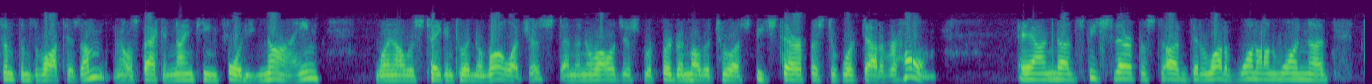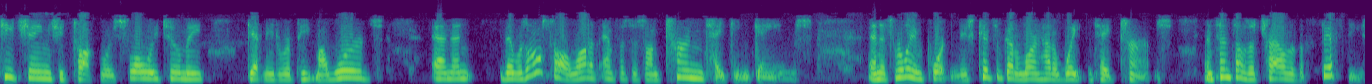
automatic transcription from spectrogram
symptoms of autism. And I was back in 1949 when I was taken to a neurologist, and the neurologist referred my mother to a speech therapist who worked out of her home. And uh, speech therapist uh, did a lot of one-on-one uh, teaching. She'd talk really slowly to me, get me to repeat my words, and then there was also a lot of emphasis on turn-taking games. And it's really important. These kids have got to learn how to wait and take turns. And since I was a child of the 50s,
